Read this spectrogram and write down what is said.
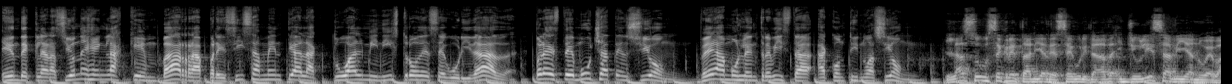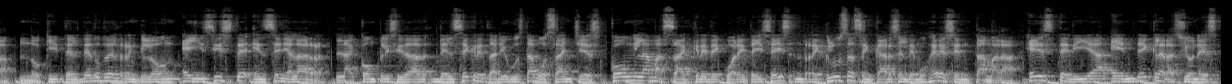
en declaraciones en las que embarra precisamente al actual ministro de Seguridad. Preste mucha atención, veamos la entrevista a continuación. La subsecretaria de Seguridad, Yulisa Villanueva, no quita el dedo del renglón e insiste en señalar la complicidad del secretario Gustavo Sánchez con la masacre de 46 reclusas en cárcel de mujeres en Támara. Este día, en declaraciones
